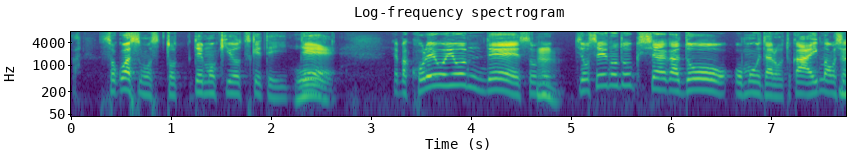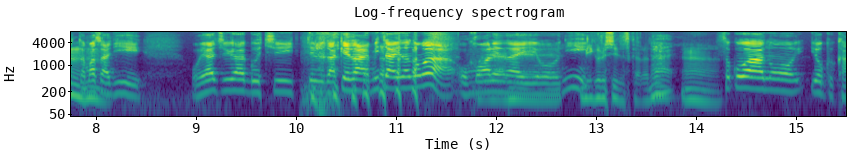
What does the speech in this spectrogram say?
あそこはもうとっても気をつけていて、やっぱこれを読んで、そのうん。女性の読者がどう思うだろうとか、今おっしゃっうんうん。たまさに、親父が愚痴言ってるだけだみたいなの は思われないようこれはね見に、苦しいですからね、うん。そこはあのよく考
